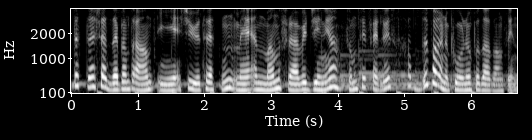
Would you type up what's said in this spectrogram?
Dette skjedde bl.a. i 2013 med en mann fra Virginia som tilfeldigvis hadde barneporno på dataen sin.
